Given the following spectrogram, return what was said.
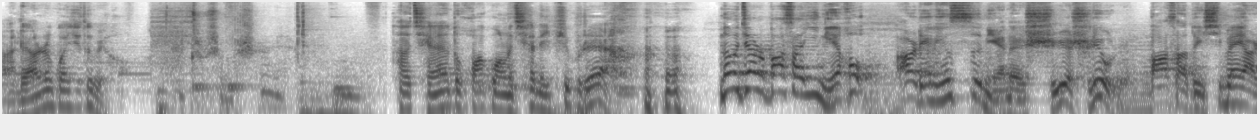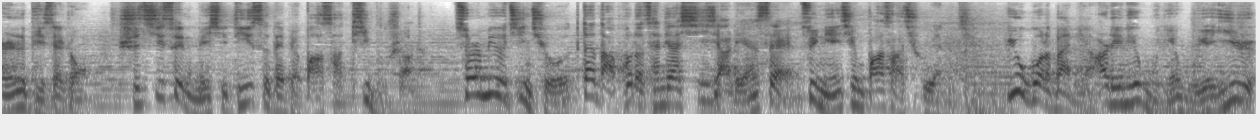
啊，两个人关系特别好。出什么事儿了？他钱都花光了，欠了一屁股债啊。那么加入巴萨一年后，二零零四年的十月十六日，巴萨对西班牙人的比赛中，十七岁的梅西第一次代表巴萨替补上场，虽然没有进球，但打破了参加西甲联赛最年轻巴萨球员的记录。又过了半年，二零零五年五月一日，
